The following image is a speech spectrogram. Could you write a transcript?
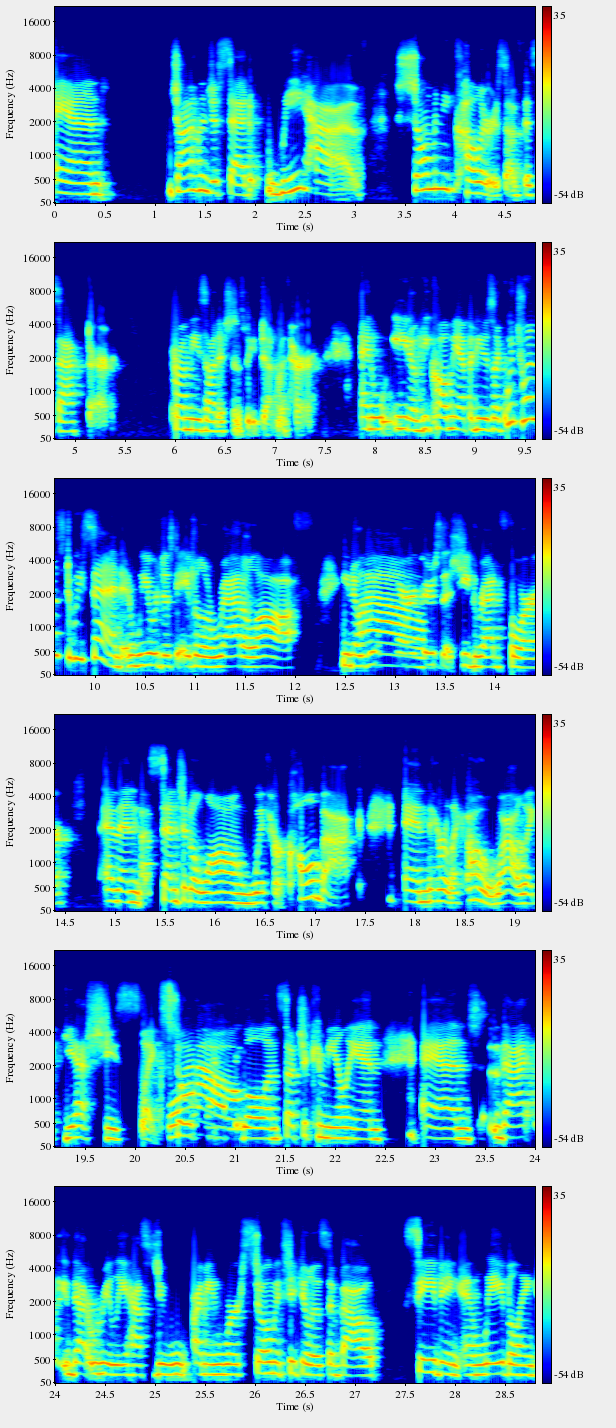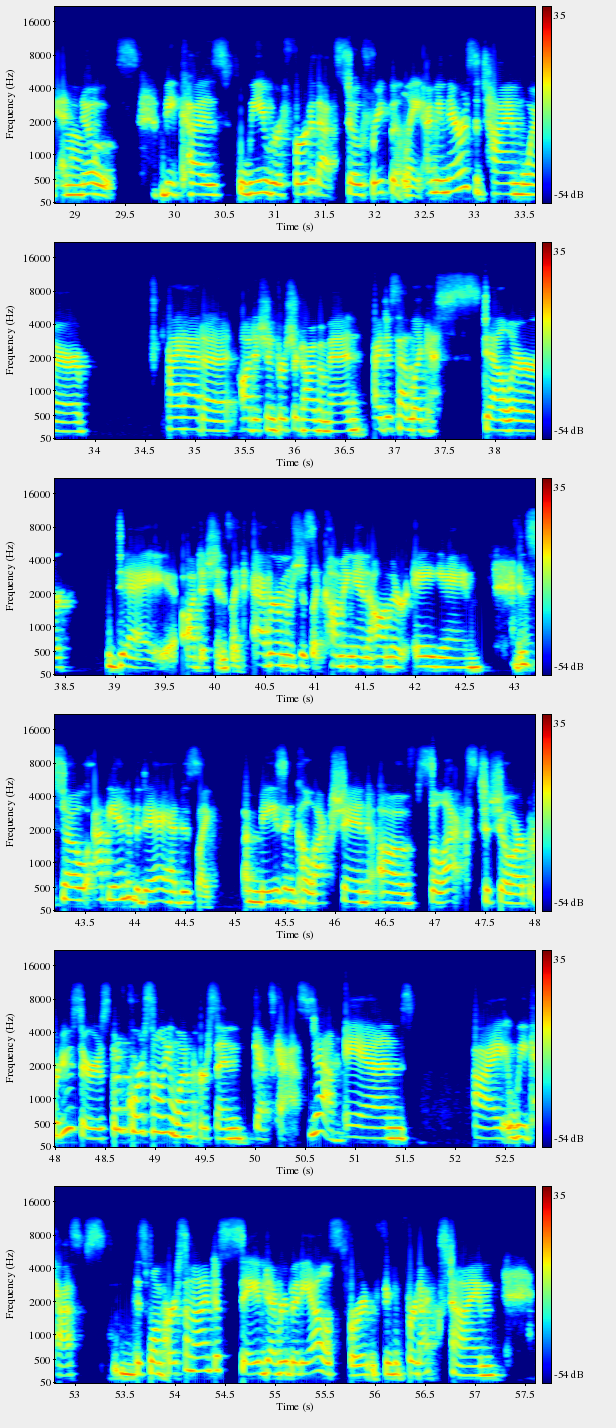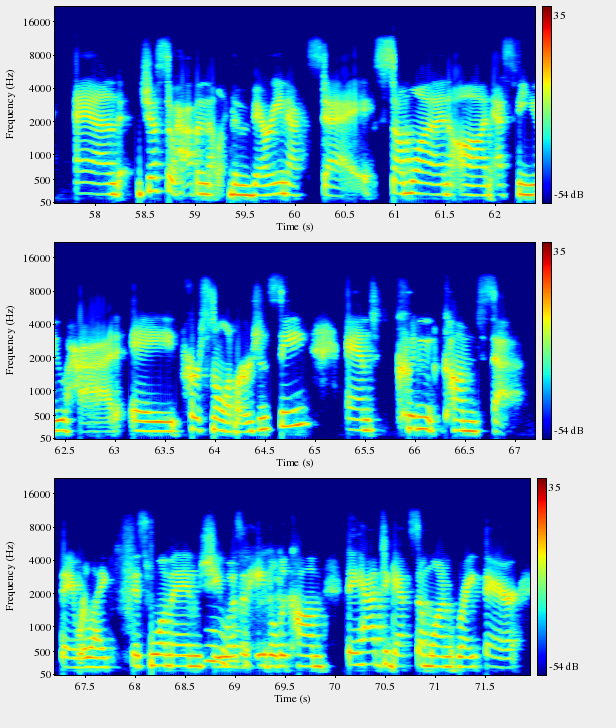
And Jonathan just said, We have so many colors of this actor from these auditions we've done with her. And, you know, he called me up and he was like, Which ones do we send? And we were just able to rattle off, you know, wow. characters that she'd read for and then sent it along with her callback. And they were like, oh, wow, like, yes, she's like so wow. flexible and such a chameleon. And that, that really has to do, I mean, we're so meticulous about saving and labeling and wow. notes because we refer to that so frequently. I mean, there was a time where I had an audition for Chicago Med. I just had like a stellar day auditions. Like everyone was just like coming in on their A game. Nice. And so at the end of the day, I had this like amazing collection of selects to show our producers. But of course, only one person gets cast. Yeah. And I we cast this one person and I just saved everybody else for for next time. And just so happened that like the very next day, someone on SVU had a personal emergency and couldn't come to set. They were like, this woman, she wasn't able to come. They had to get someone right there.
